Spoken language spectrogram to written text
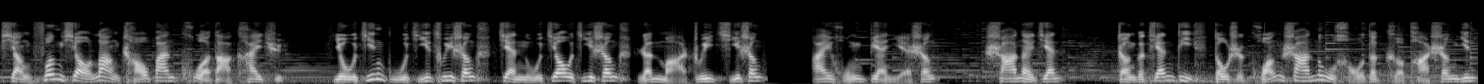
像风啸浪潮般扩大开去，有金鼓急催声、剑弩交击声、人马追骑声、哀鸿遍野声，刹那间。整个天地都是狂杀怒吼的可怕声音，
